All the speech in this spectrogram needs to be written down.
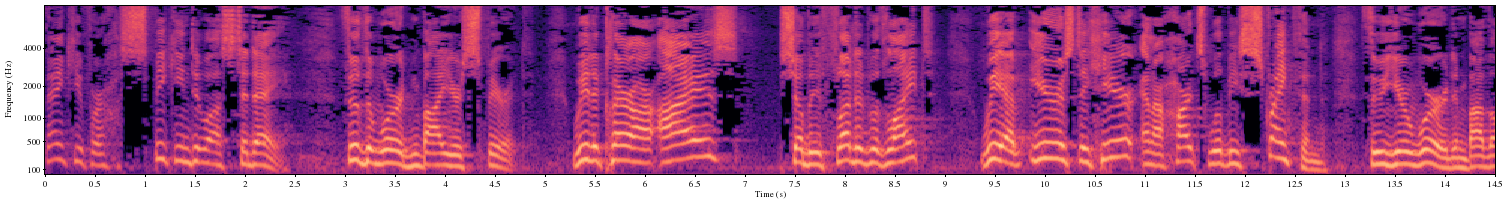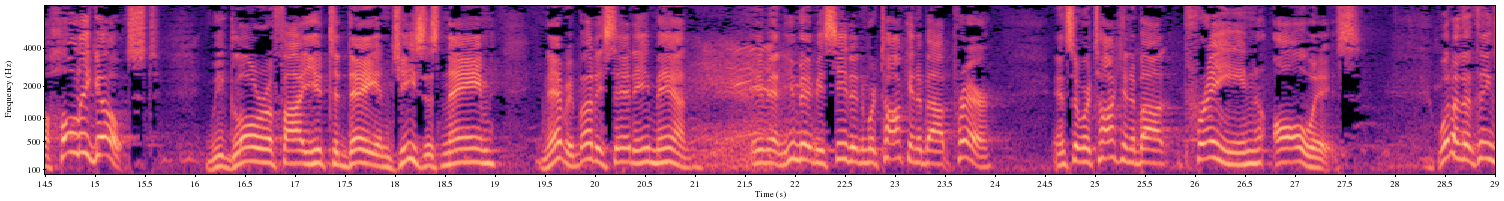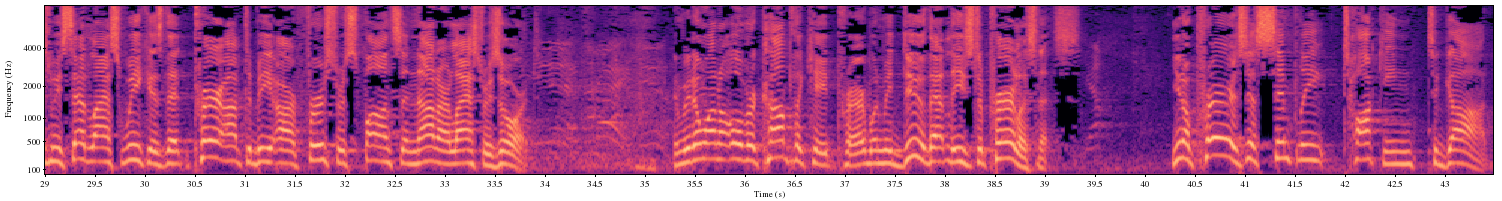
Thank you for speaking to us today through the Word and by your Spirit. We declare our eyes shall be flooded with light. We have ears to hear, and our hearts will be strengthened through your Word and by the Holy Ghost. We glorify you today in Jesus' name. And everybody said, Amen. Amen. Amen. You may be seated, and we're talking about prayer. And so we're talking about praying always. One of the things we said last week is that prayer ought to be our first response and not our last resort. And we don't want to overcomplicate prayer. When we do, that leads to prayerlessness. You know, prayer is just simply talking to God.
